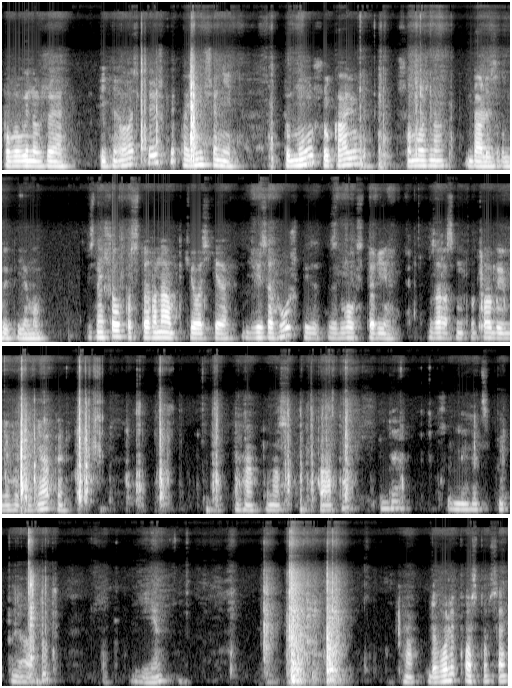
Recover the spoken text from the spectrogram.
половина вже піднялась кришки, а інша ні. Тому шукаю що можна далі зробити йому. Знайшов по сторонам такі ось є дві заглушки з двох сторін. Зараз ми спробуємо його підняти. Ага, у нас пата іде, щоб не зацепити плату. Так, є. Ага, доволі просто все.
